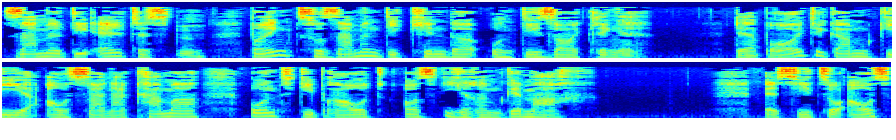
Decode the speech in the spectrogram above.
sammelt die Ältesten, bringt zusammen die Kinder und die Säuglinge. Der Bräutigam gehe aus seiner Kammer und die Braut aus ihrem Gemach. Es sieht so aus,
